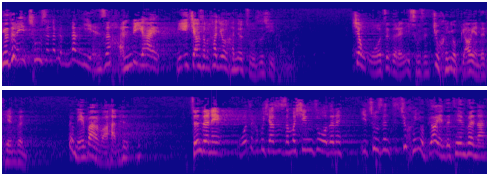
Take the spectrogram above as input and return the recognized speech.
有的人一出生，那个那个眼神很厉害，你一讲什么，他就很有组织系统的。像我这个人一出生就很有表演的天分，那没办法的，真的呢。我这个不晓得是什么星座的呢，一出生就很有表演的天分呢。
